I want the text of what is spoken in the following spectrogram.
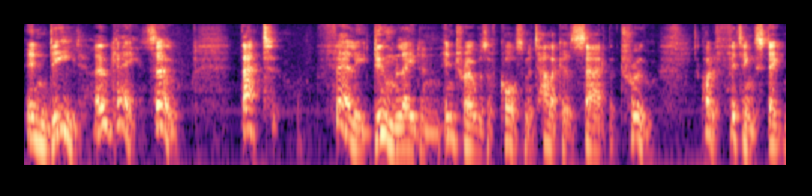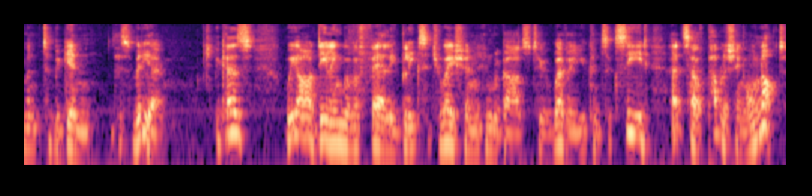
Indeed. Okay, so that fairly doom laden intro was, of course, Metallica's Sad But True. Quite a fitting statement to begin this video because we are dealing with a fairly bleak situation in regards to whether you can succeed at self publishing or not.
